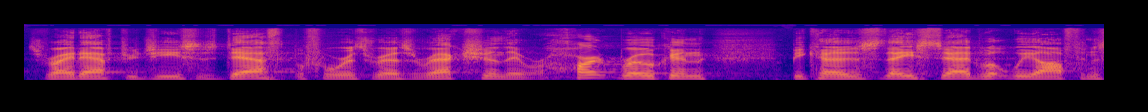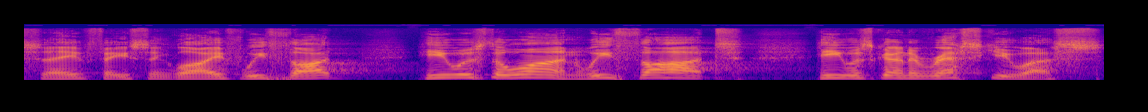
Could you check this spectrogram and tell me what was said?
was right after Jesus' death, before his resurrection. They were heartbroken because they said what we often say facing life. We thought he was the one, we thought he was going to rescue us,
